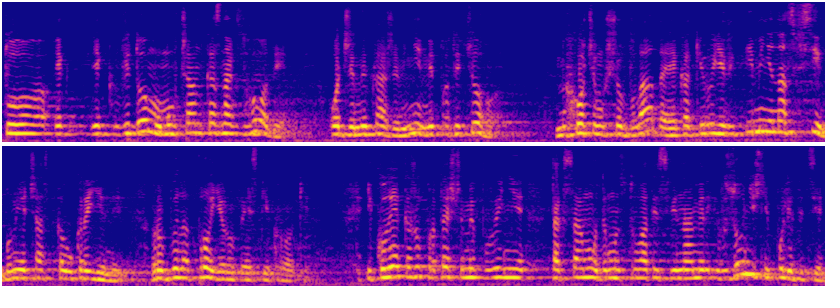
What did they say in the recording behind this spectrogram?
то, як, як відомо, мовчанка знак згоди. Отже, ми кажемо, ні, ми проти цього. Ми хочемо, щоб влада, яка керує від імені нас всіх, бо ми є частка України, робила проєвропейські кроки. І коли я кажу про те, що ми повинні так само демонструвати свій намір і в зовнішній політиці,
